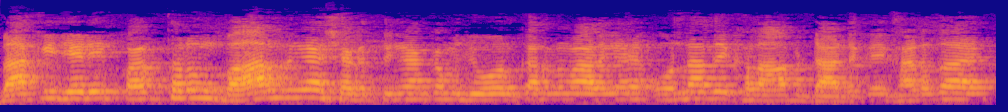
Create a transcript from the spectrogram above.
ਬਾਕੀ ਜਿਹੜੀ ਪੰਥ ਨੂੰ ਬਾਹਰਲੀਆਂ ਸ਼ਕਤੀਆਂ ਕਮਜ਼ੋਰ ਕਰਨ ਵਾਲੀਆਂ ਹੈ, ਉਹਨਾਂ ਦੇ ਖਿਲਾਫ ਡਟ ਕੇ ਖੜਦਾ ਹੈ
